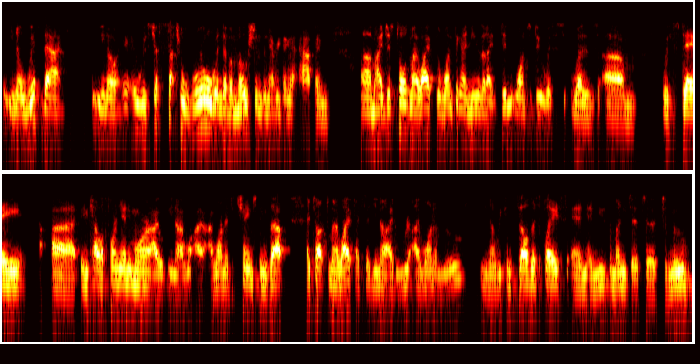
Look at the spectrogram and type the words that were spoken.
you know, with that, you know, it, it was just such a whirlwind of emotions and everything that happened. Um, I just told my wife the one thing I knew that I didn't want to do was was um, was stay uh, in California anymore. I you know I, I wanted to change things up. I talked to my wife. I said, you know, I'd re- I want to move. You know, we can sell this place and and use the money to to to move.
